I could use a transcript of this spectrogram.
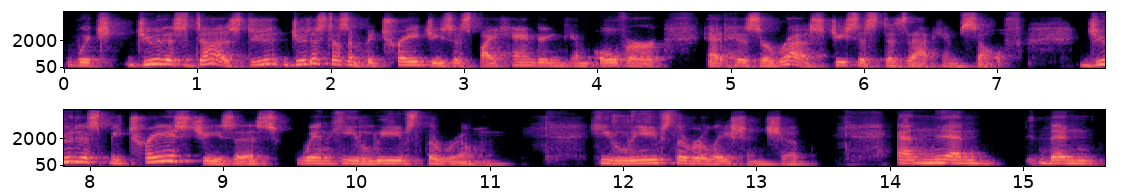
which Judas does. Judas doesn't betray Jesus by handing him over at his arrest. Jesus does that himself. Judas betrays Jesus when he leaves the room. He leaves the relationship. And then then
